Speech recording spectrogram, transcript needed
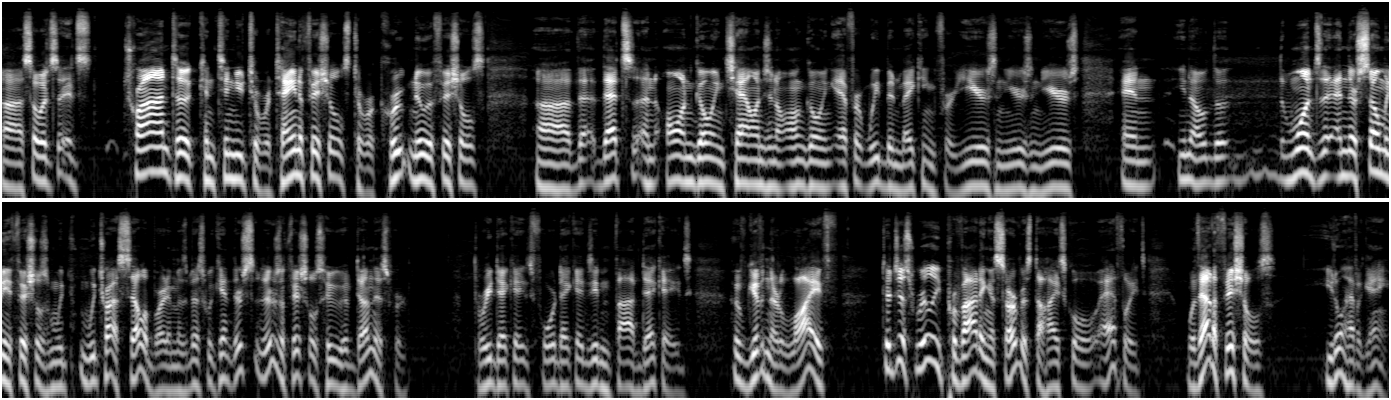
Uh, so it's it's trying to continue to retain officials, to recruit new officials. Uh, that that's an ongoing challenge and an ongoing effort we've been making for years and years and years. And you know the the ones that and there's so many officials, and we we try to celebrate them as best we can. There's there's officials who have done this for three decades, four decades, even five decades, who've given their life to just really providing a service to high school athletes. Without officials, you don't have a game.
